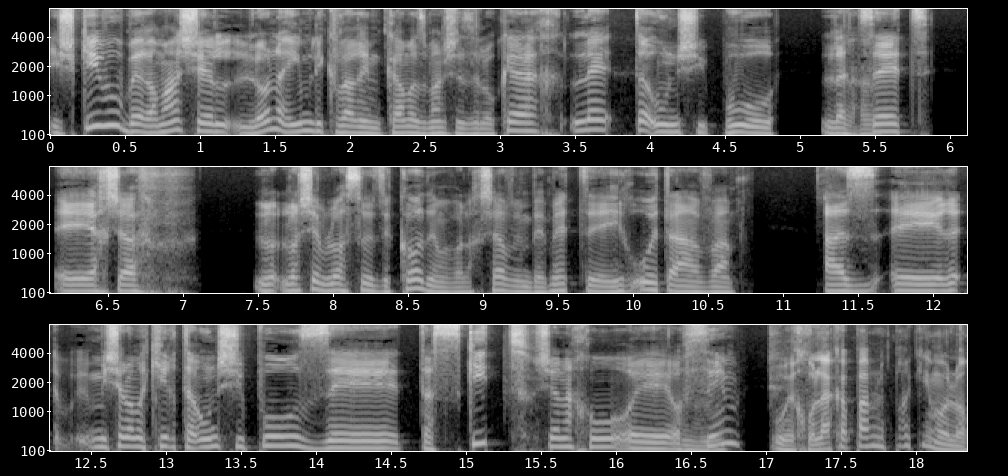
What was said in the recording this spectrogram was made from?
השכיבו ברמה של לא נעים לי כבר עם כמה זמן שזה לוקח, לטעון שיפור, לצאת. אה, עכשיו, לא, לא שהם לא עשו את זה קודם, אבל עכשיו הם באמת אה, הראו את האהבה. אז אה, מי שלא מכיר, טעון שיפור זה תסכית שאנחנו אה, עושים. הוא יחולק הפעם לפרקים או לא?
